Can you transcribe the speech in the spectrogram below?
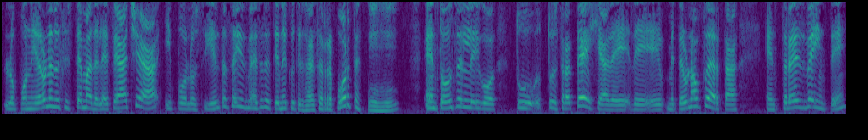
lo ponieron en el sistema del FHA y por los siguientes seis meses se tiene que utilizar ese reporte. Entonces le digo, tu, tu estrategia de, de meter una oferta en 320,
